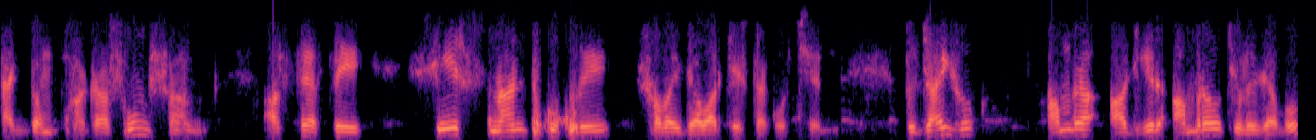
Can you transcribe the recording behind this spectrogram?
একদম ফাঁকা শুনশান। আস্তে আস্তে শেষ স্নানটুকু করে সবাই যাওয়ার চেষ্টা করছেন। তো যাই হোক আমরা আজকের আমরাও চলে যাব।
